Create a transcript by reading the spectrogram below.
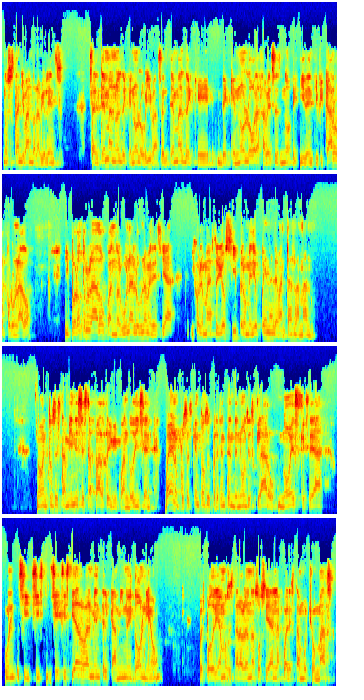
nos están llevando a la violencia. O sea, el tema no es de que no lo vivas, el tema es de que, de que no logras a veces no identificarlo por un lado. Y por otro lado, cuando alguna alumna me decía, híjole maestro, yo sí, pero me dio pena levantar la mano. ¿No? Entonces también es esta parte que cuando dicen, bueno, pues es que entonces presenten denuncias, claro, no es que sea un, si, si, si existiera realmente el camino idóneo, pues podríamos estar hablando de una sociedad en la cual está mucho más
